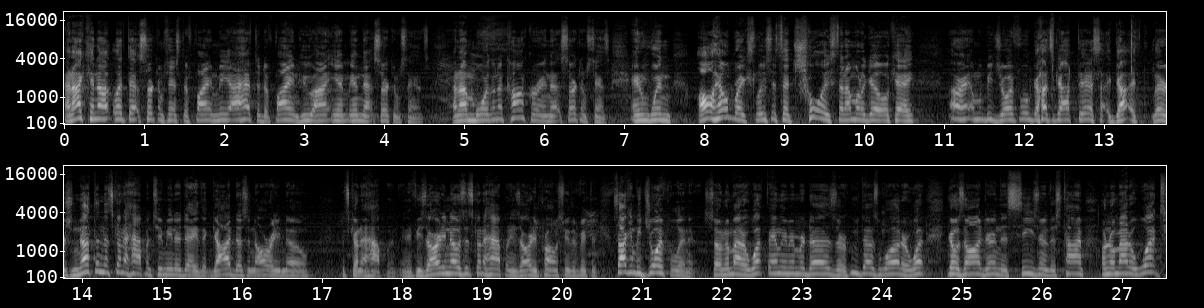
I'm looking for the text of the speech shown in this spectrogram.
and I cannot let that circumstance define me. I have to define who I am in that circumstance. And I'm more than a conqueror in that circumstance. And when all hell breaks loose, it's a choice that I'm going to go, okay, all right, I'm going to be joyful. God's got this. God, there's nothing that's going to happen to me today that God doesn't already know it's going to happen. And if He's already knows it's going to happen, He's already promised me the victory. So I can be joyful in it. So no matter what family member does or who does what or what goes on during this season or this time, or no matter what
